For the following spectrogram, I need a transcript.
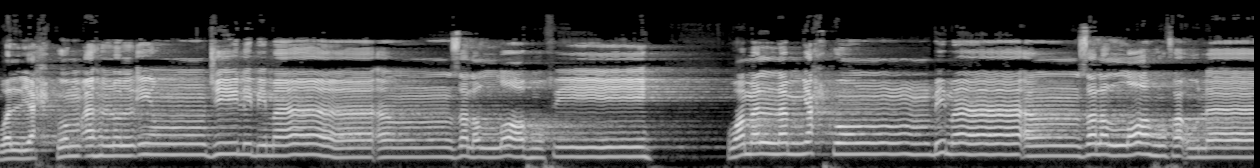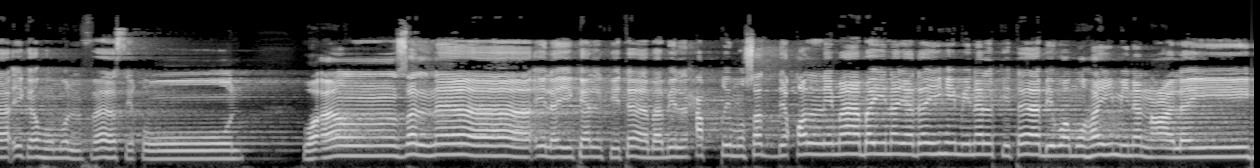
وليحكم أهل الإنجيل بما أنزل الله فيه ومن لم يحكم بما أنزل الله فأولئك هم الفاسقون وأنزلنا إليك الكتاب بالحق مصدقا لما بين يديه من الكتاب ومهيمنا عليه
